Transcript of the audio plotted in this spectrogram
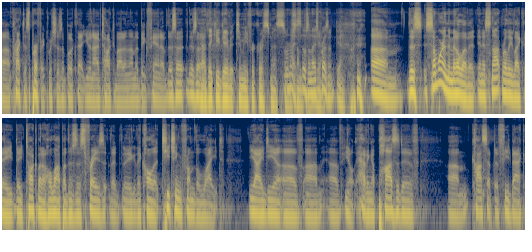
uh, Practice Perfect, which is a book that you and I have talked about, and I'm a big fan of. There's a there's a. Yeah, I think you gave it to me for Christmas. Oh, nice. Something. That was a nice yeah. present. Yeah. um, there's somewhere in the middle of it, and it's not really like they they talk about a whole lot, but there's this phrase that they, they call it teaching from the light, the idea of um, of you know having a positive. Um, concept of feedback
